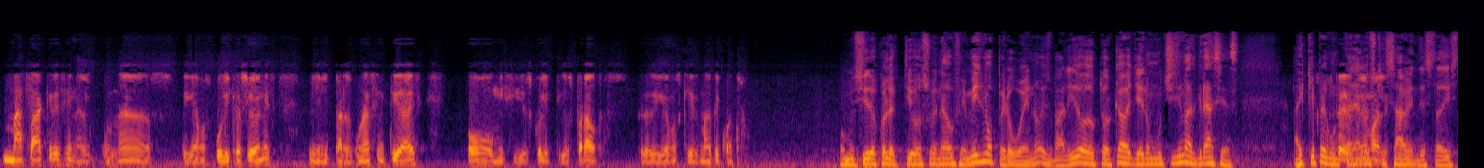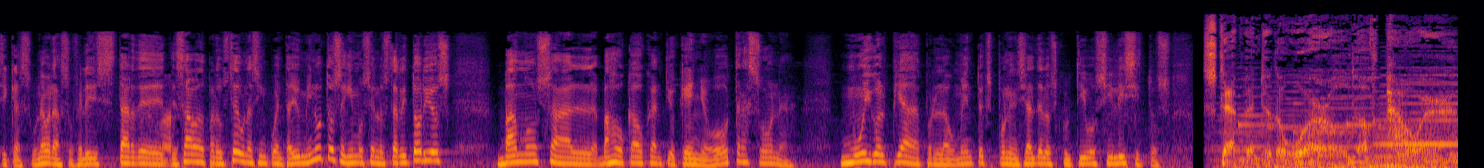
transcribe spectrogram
masacres en algunas, digamos, publicaciones y para algunas entidades o homicidios colectivos para otras. Pero digamos que es más de cuatro. Homicidio colectivo suena a eufemismo, pero bueno, es válido. Doctor Caballero, muchísimas gracias. Hay que preguntarle Ustedes, a los que saben de estadísticas. Un abrazo, feliz tarde de, de sábado para usted, unas 51 minutos. Seguimos en los territorios. Vamos al Bajo Cauca antioqueño, otra zona muy golpeada por el aumento exponencial de los cultivos ilícitos. Step into the world of power,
